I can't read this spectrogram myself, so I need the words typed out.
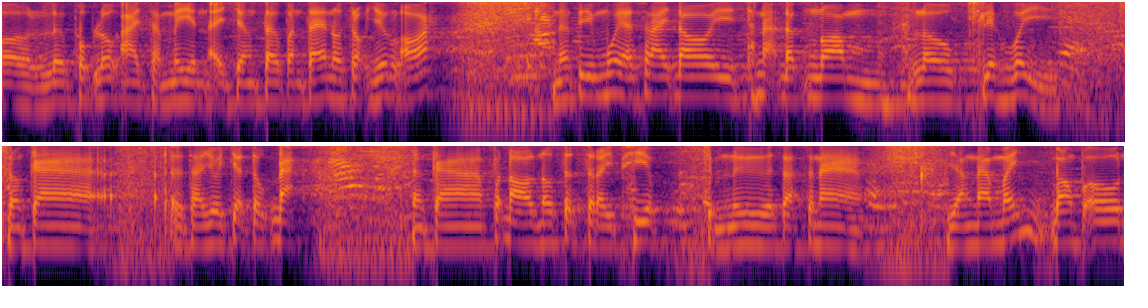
បើលើភពលោកអាចថាមានអីចឹងទៅប៉ុន្តែនៅស្រុកយើងល្អនៅទីមួយអាស្រ័យដោយថ្នាក់ដឹកនាំលោកឆ្លៀសវៃក្នុងការថាយកចិត្តទុកដាក់ក្នុងការផ្ដល់នូវសិទ្ធិសេរីភាពជំនឿសាសនាយ៉ាងណាមិញបងប្អូន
